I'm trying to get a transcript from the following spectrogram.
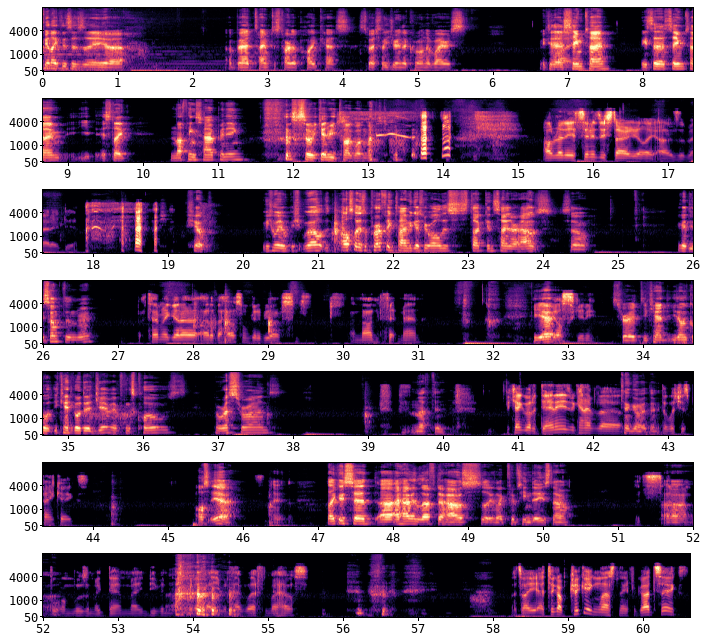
feel like this is a uh, a bad time to start a podcast, especially during the coronavirus. Because at the Why? same time, because at the same time, y- it's like nothing's happening, so you can't really talk about much. Already, as soon as we start, you're like, "Oh, this is a bad idea." Sure. We should, we should- well, also it's a perfect time because we're all just stuck inside our house, so we gotta do something, right? By the time I get out, out of the house, I'm gonna be a, s- a non-fit man. Yeah, Be all skinny. that's right. You can't, you don't go, you can't go to the gym. Everything's closed. No restaurants. Nothing. We can't go to Denny's. We can't have the Can't go there. delicious pancakes. Also, yeah, like I said, uh, I haven't left the house like, like 15 days now. It's I'm, Uh, I'm, I'm losing my damn mind. Even, even if I even have left in my house. That's why I took up cooking last night. For God's sakes.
